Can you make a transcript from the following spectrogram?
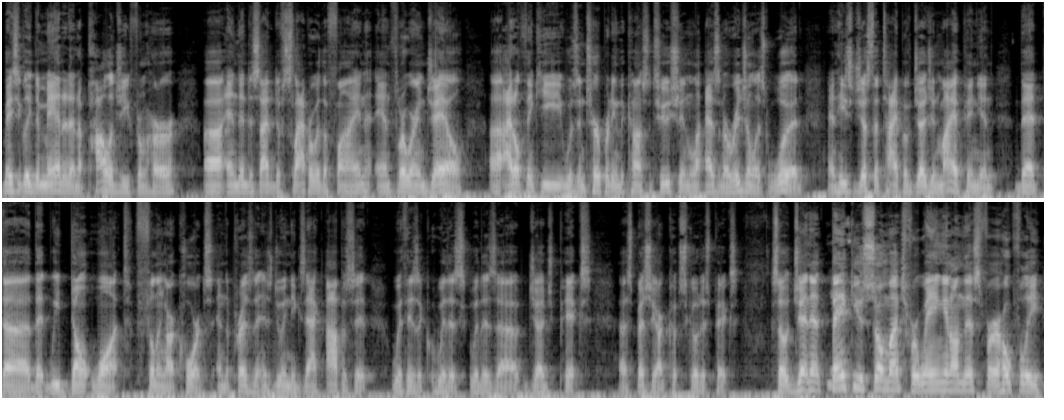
basically demanded an apology from her, uh, and then decided to slap her with a fine and throw her in jail. Uh, I don't think he was interpreting the Constitution as an originalist would, and he's just the type of judge, in my opinion, that uh, that we don't want filling our courts. And the president is doing the exact opposite with his with his with his uh, judge picks, especially our SCOTUS picks. So, Jenna, thank you so much for weighing in on this, for hopefully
